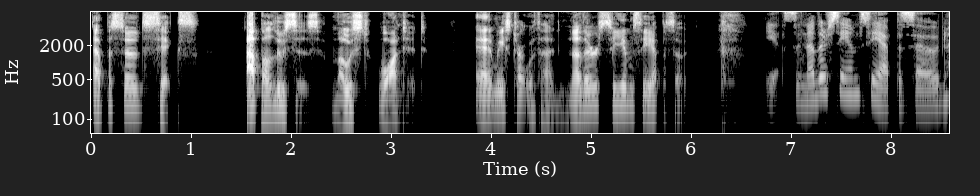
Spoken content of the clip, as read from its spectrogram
Episode 6, Appaloosa's Most Wanted. And we start with another CMC episode. Yes, another CMC episode.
